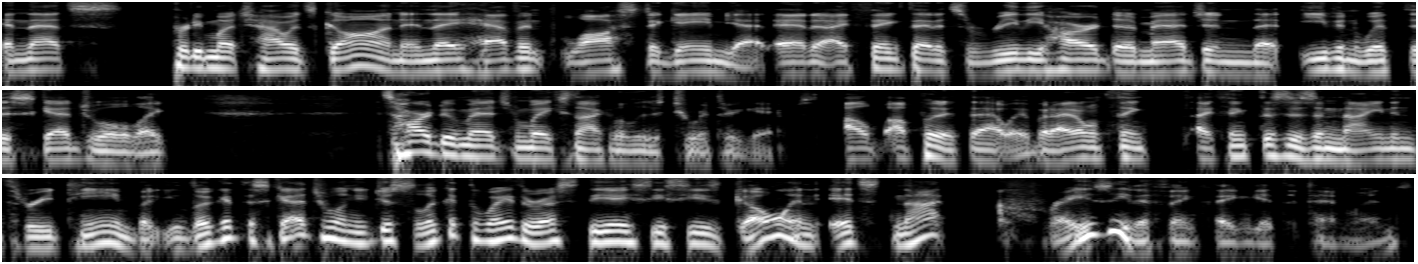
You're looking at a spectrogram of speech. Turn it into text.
And that's pretty much how it's gone. And they haven't lost a game yet. And I think that it's really hard to imagine that even with this schedule, like it's hard to imagine Wake's not going to lose two or three games. I'll I'll put it that way. But I don't think I think this is a nine and three team. But you look at the schedule and you just look at the way the rest of the ACC is going. It's not crazy to think they can get to ten wins.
